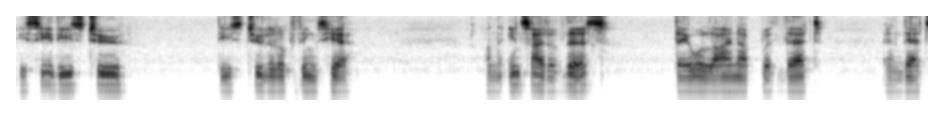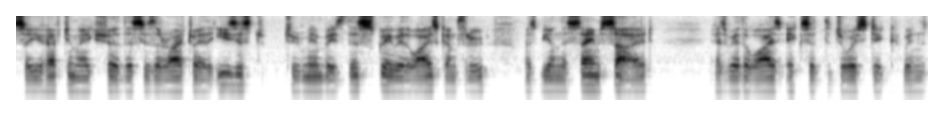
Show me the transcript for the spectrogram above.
You see these two these two little things here. On the inside of this they will line up with that and that. So you have to make sure this is the right way. The easiest to remember is this square where the wires come through must be on the same side as where the wires exit the joystick when the,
